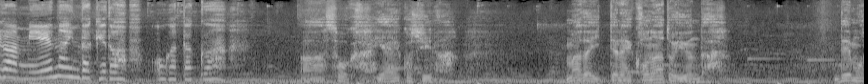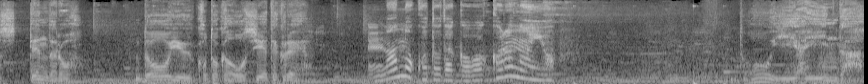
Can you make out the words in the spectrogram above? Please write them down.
が見えないんだけど尾形くん。ああそうか。ややこしいなまだ言ってないこの後言うんだ。でも知ってんだろ。どういうことか教えてくれ。何のことだかわからないよ。どう言いやいいんだ。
